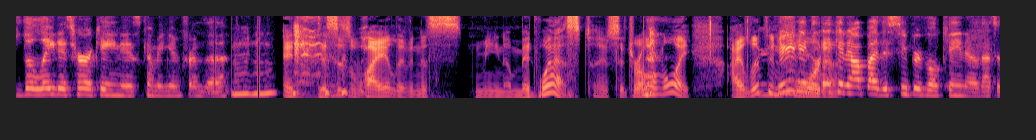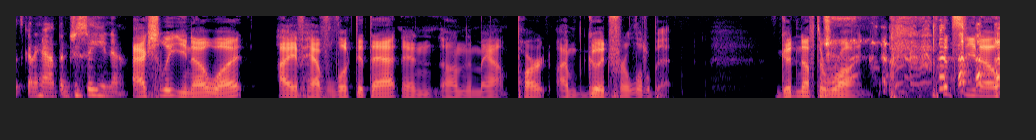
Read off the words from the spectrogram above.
the latest hurricane is coming in from the Mhm. And this is why I live in this, you know, Midwest, uh, Central Illinois. I lived in You're gonna get Florida. taken out by the super volcano. That's what's gonna happen, just so you know. Actually, you know what? I have looked at that, and on the map part, I'm good for a little bit. Good enough to run. That's you know,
